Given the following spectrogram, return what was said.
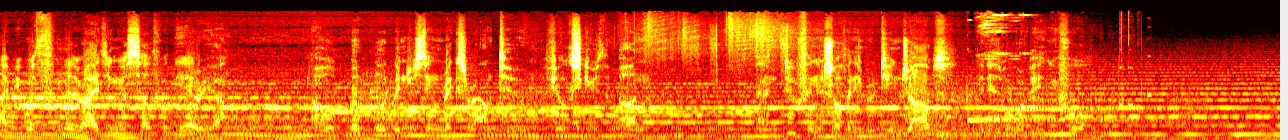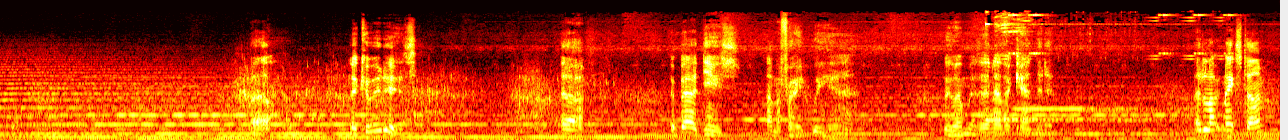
Might be worth familiarizing yourself with the area. A whole boatload of interesting wrecks around too, if you'll excuse the pun. And do finish off any routine jobs. It is what we're paying you for. Well, look who it is. Uh, the bad news, I'm afraid. We, uh, we went with another candidate. Better luck next time.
